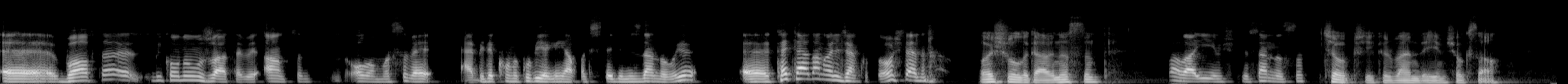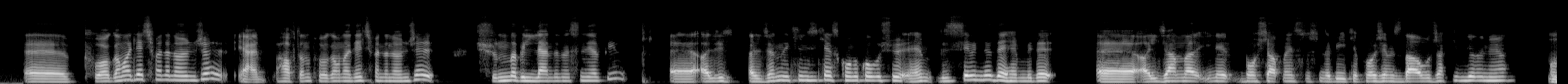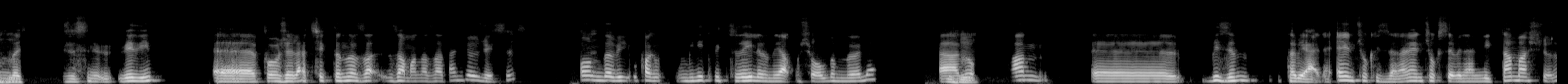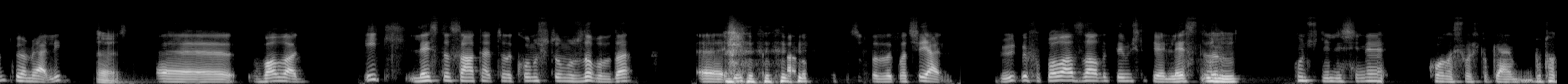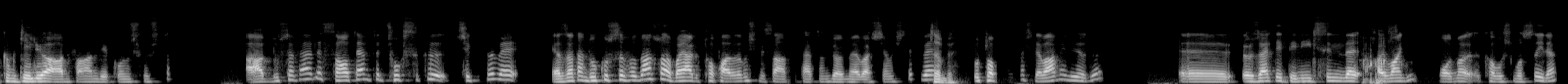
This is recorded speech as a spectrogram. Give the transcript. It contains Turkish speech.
ee, bu hafta bir konuğumuz var tabii. Ant'ın olmaması ve yani bir de konuklu bir yayın yapmak istediğimizden dolayı. Ee, tekrardan Ali Can Kutlu. Hoş geldin. Hoş bulduk abi. Nasılsın? Valla iyiyim şükür. Sen nasılsın? Çok şükür. Ben de iyiyim. Çok sağ ol. Ee, programa geçmeden önce yani haftanın programına geçmeden önce şunu da bilgilendirmesini yapayım. Ee, Ali, Ali Can'ın ikinci kez konuk oluşu hem bizi sevindirdi hem bir de e, Ali Can'la yine Boş Yapma Enstitüsü'nde bir iki projemiz daha olacak gibi görünüyor. Onun da müjdesini vereyim. Ee, projeler çıktığında za- zamanla zaten göreceksiniz. Onu da bir ufak minik bir trailerını yapmış oldum böyle. Abi, o an e, bizim tabii yani en çok izlenen, en çok sevilen ligden başlıyorum. Premier Lig. Evet. E, Valla ilk Leicester Southampton'ı konuştuğumuzda burada e, ilk maçı yani büyük bir futbol azlığı aldık demiştik ya Leicester'ın kunç gelişini konuşmuştuk. Yani bu takım geliyor abi falan diye konuşmuştuk. Abi bu sefer de Southampton çok sıkı çıktı ve ya zaten 9-0'dan sonra bayağı bir toparlamış bir Southampton görmeye başlamıştık ve Tabii. bu toparlamış devam ediyordu. Ee, özellikle Denils'in de hayvan olma kavuşmasıyla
